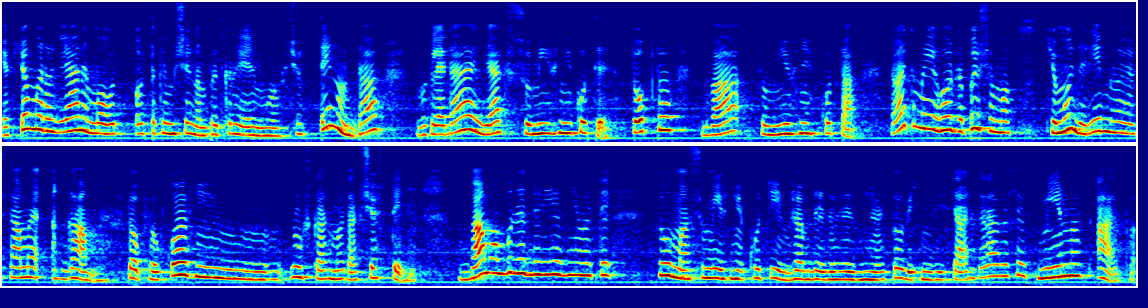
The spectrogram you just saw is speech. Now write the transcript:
Якщо ми розглянемо от, от таким чином, прикриємо частину, да, виглядає як суміжні кути, тобто два суміжні кута. Давайте ми його запишемо, чому дорівнює саме гамма. Тобто в кожній, ну скажімо так, частині. Гамма буде дорівнювати сума суміжних кутів завжди дорівнює 180 градусів мінус альфа.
